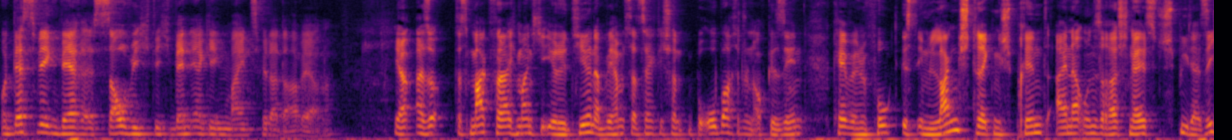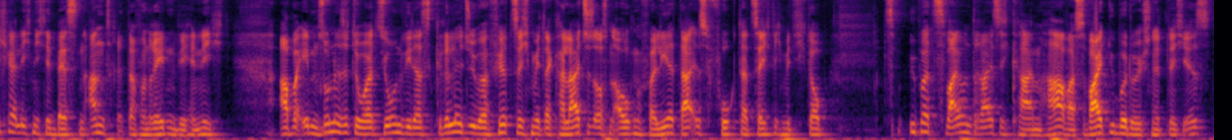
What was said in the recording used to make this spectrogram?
Und deswegen wäre es sau wichtig, wenn er gegen Mainz wieder da wäre. Ja, also das mag vielleicht manche irritieren, aber wir haben es tatsächlich schon beobachtet und auch gesehen. Kevin Vogt ist im Langstreckensprint einer unserer schnellsten Spieler. Sicherlich nicht den besten Antritt, davon reden wir hier nicht. Aber eben so eine Situation, wie das Grillage über 40 Meter Kalajdzic aus den Augen verliert, da ist Vogt tatsächlich mit, ich glaube, über 32 km/h, was weit überdurchschnittlich ist,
